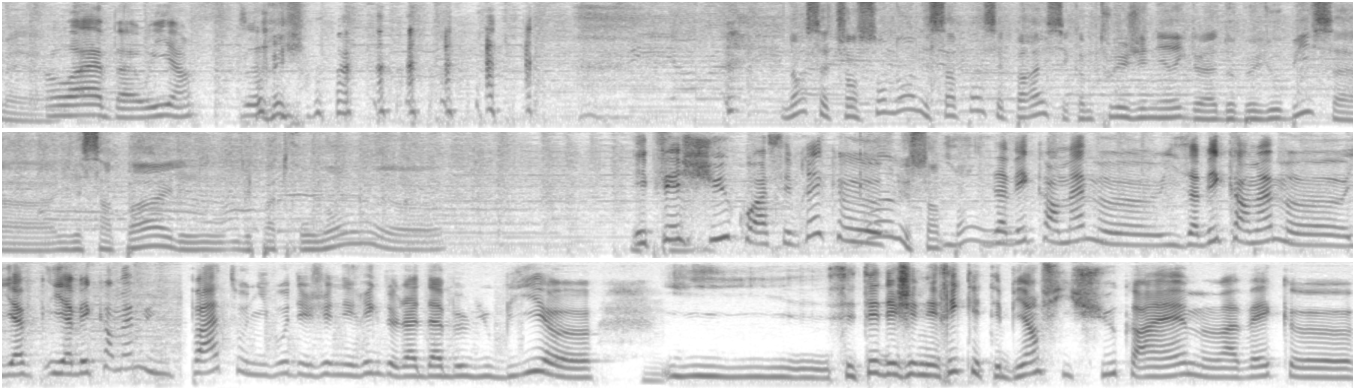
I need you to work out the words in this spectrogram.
mais Ouais, bah oui. Hein. oui. non, cette chanson, non, elle est sympa, c'est pareil, c'est comme tous les génériques de la WB, ça, il est sympa, il est, il est pas trop long. Euh, Et puis- péchu, quoi. C'est vrai que. Ouais, est sympa. Ils avaient quand même, euh, ils avaient quand même, euh, il y, avait quand même une patte au niveau des génériques de la WB. euh, Mm. ils- C'était des génériques qui étaient bien fichus quand même, avec, euh,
